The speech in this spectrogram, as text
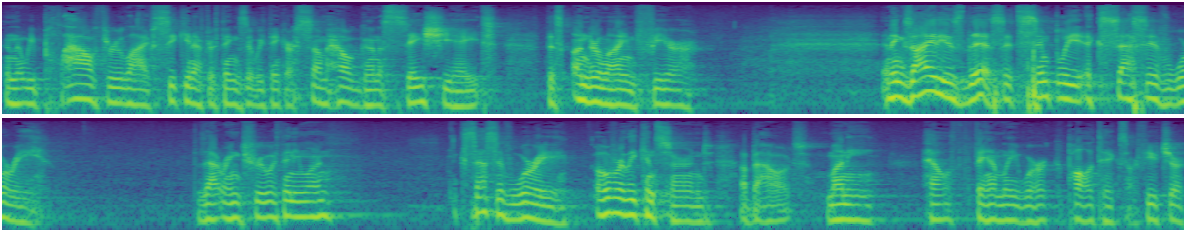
And that we plow through life seeking after things that we think are somehow going to satiate this underlying fear. And anxiety is this it's simply excessive worry. Does that ring true with anyone? Excessive worry, overly concerned about money, health, family, work, politics, our future,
